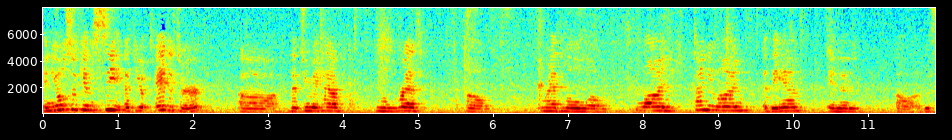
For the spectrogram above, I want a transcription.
And you also can see at your editor uh, that you may have little red, um, red little um, line, tiny line at the end, and then uh, this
